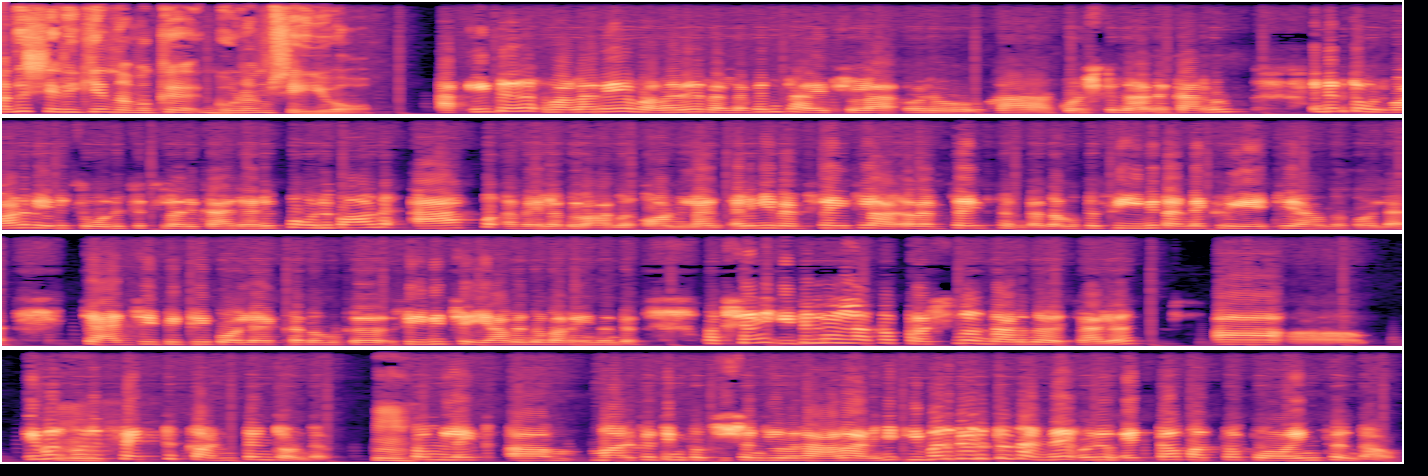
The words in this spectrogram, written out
അത് ശരിക്കും നമുക്ക് ഗുണം ചെയ്യുമോ ഇത് വളരെ വളരെ റെലവെന്റ് ആയിട്ടുള്ള ഒരു ക്വസ്റ്റ്യൻ ആണ്. കാരണം എന്റെ അടുത്ത് ഒരുപാട് പേര് ചോദിച്ചിട്ടുള്ള ഒരു കാര്യമാണ്. ഇപ്പൊ ഒരുപാട് ആപ്പ് അവൈലബിൾ ആണ് ഓൺലൈൻ അല്ലെങ്കിൽ വെബ്സൈറ്റിൽ വെബ്സൈറ്റ്സ് ഉണ്ട്. നമുക്ക് സി വി തന്നെ ക്രിയേറ്റ് ചെയ്യാവുന്ന പോലെ ചാറ്റ് ജി പി ടി പോലെയൊക്കെ നമുക്ക് സി വി ചെയ്യാമെന്ന് പറയുന്നുണ്ട്. പക്ഷെ ഇതിലുള്ളൊക്കെ പ്രശ്നം എന്താണെന്ന് ആ, ഇവർക്കൊരു സെറ്റ് കണ്ടന്റ് ഉണ്ട്. ഇപ്പം ലൈക്ക് മാർക്കറ്റിംഗ് പൊസിഷനിലുള്ള ഒരാളാണെങ്കിൽ ഇവരുടെ അടുത്ത് തന്നെ ഒരു എട്ടോ പത്തോ പോയിന്റ്സ് ഉണ്ടാവും.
